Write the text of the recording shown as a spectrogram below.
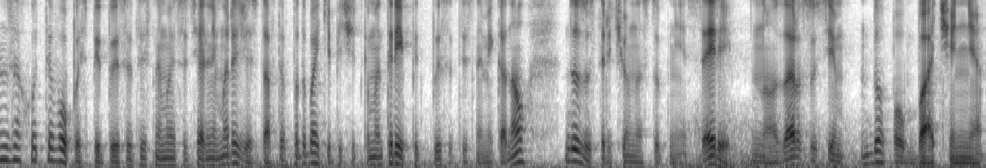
Заходьте в опис, підписуйтесь на мої соціальні мережі, ставте вподобайки, пишіть коментарі, підписуйтесь на мій канал. До зустрічі в наступній серії. Ну а зараз усім до побачення.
